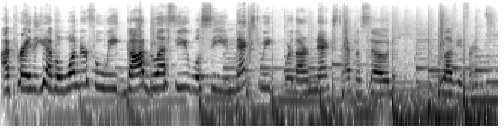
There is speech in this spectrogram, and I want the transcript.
I pray that you have a wonderful week. God bless you. We'll see you next week with our next episode. Love you, friends.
